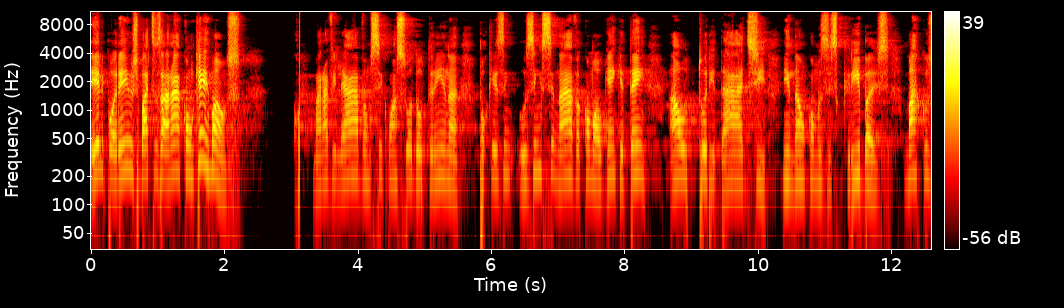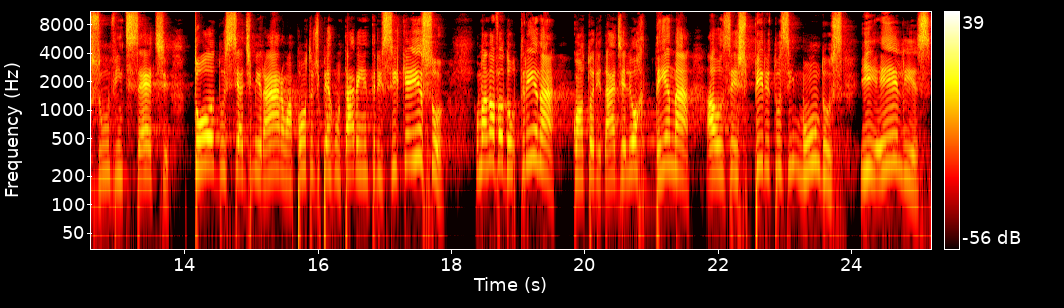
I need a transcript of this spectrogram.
Ele, porém, os batizará com o que, irmãos? Maravilhavam-se com a sua doutrina, porque os ensinava como alguém que tem autoridade e não como os escribas. Marcos 1, 27. Todos se admiraram a ponto de perguntarem entre si: que é isso? Uma nova doutrina? Com autoridade, ele ordena aos espíritos imundos e eles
